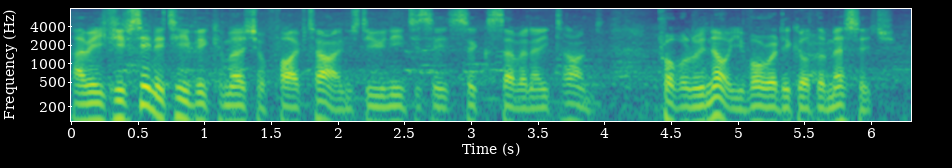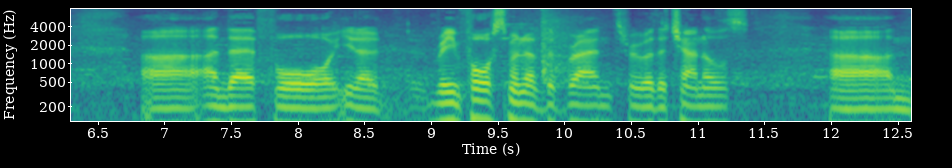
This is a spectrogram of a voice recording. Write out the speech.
I mean, if you've seen a TV commercial five times, do you need to see it six, seven, eight times? Probably not. You've already got the message. Uh, and therefore, you know, reinforcement of the brand through other channels, um,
